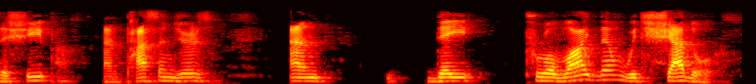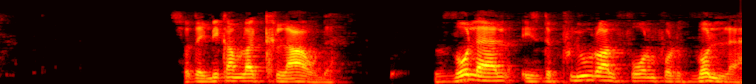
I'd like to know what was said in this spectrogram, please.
the ship and passengers and they provide them with shadow so they become like cloud. Dhulal is the plural form for dhulla.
